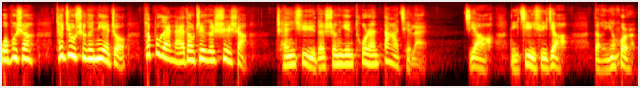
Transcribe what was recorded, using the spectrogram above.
我不生，他就是个孽种，他不该来到这个世上。陈旭宇的声音突然大起来：“叫你继续叫，等一会儿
